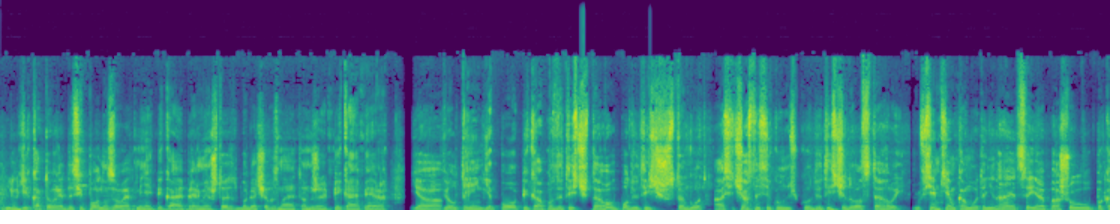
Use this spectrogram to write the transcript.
люди, которые до сих пор называют меня пикаперами, что этот Богачев знает, он же пикапер. Я вел тренинги по пикапу с 2002 по 2006 год, а сейчас, на секундочку, 2022. Всем тем, кому это не нравится, я прошу показать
